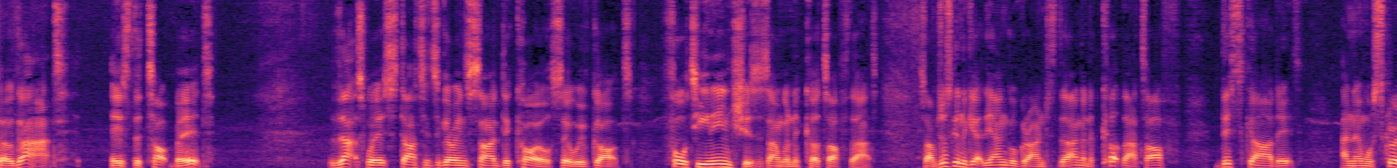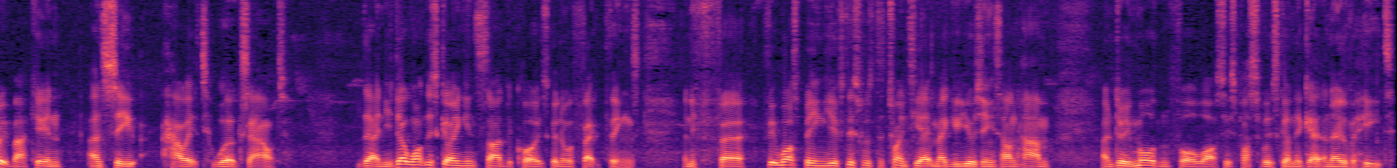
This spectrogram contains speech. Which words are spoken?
So that is the top bit. That's where it's starting to go inside the coil. So we've got 14 inches as I'm going to cut off that. So I'm just going to get the angle grinder to that. I'm going to cut that off, discard it, and then we'll screw it back in and see how it works out then you don't want this going inside the coil it's going to affect things and if uh, if it was being used if this was the 28 meg you're using it on ham and doing more than 4 watts it's possible it's going to get an overheat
